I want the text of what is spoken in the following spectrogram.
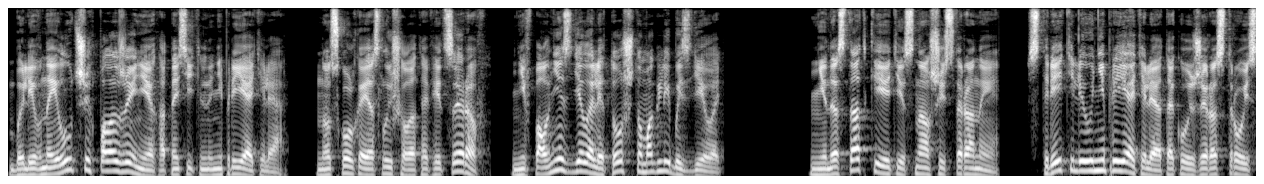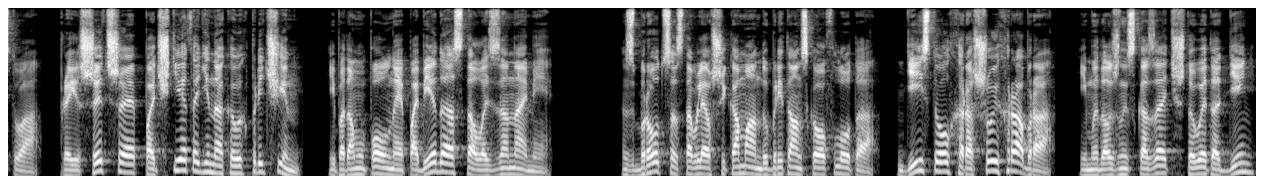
были в наилучших положениях относительно неприятеля, но сколько я слышал от офицеров, не вполне сделали то, что могли бы сделать. Недостатки эти с нашей стороны встретили у неприятеля такое же расстройство, происшедшее почти от одинаковых причин, и потому полная победа осталась за нами. Сброд, составлявший команду британского флота, действовал хорошо и храбро, и мы должны сказать, что в этот день,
